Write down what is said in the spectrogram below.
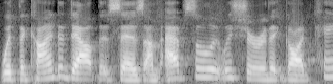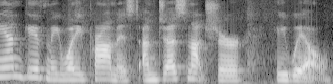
with the kind of doubt that says, I'm absolutely sure that God can give me what he promised. I'm just not sure he will.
